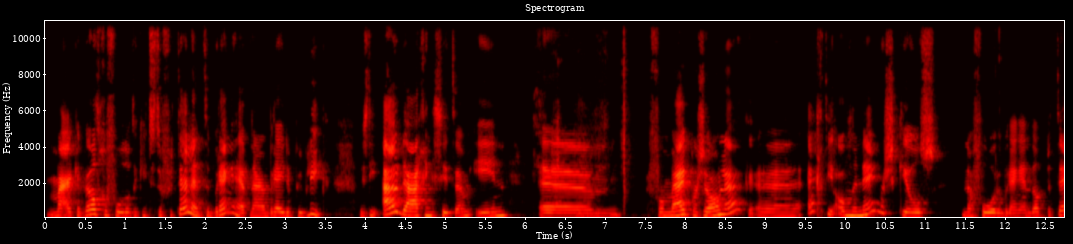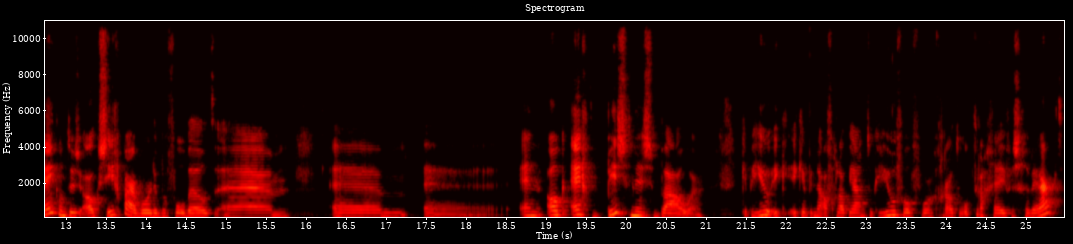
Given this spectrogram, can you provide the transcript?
maar ik heb wel het gevoel dat ik iets te vertellen en te brengen heb naar een breder publiek. Dus die uitdaging zit hem in, um, voor mij persoonlijk, echt die ondernemerskills naar voren brengen. En dat betekent dus ook zichtbaar worden bijvoorbeeld. Um, Um, en ook echt business bouwen. Ik heb, heel, ik, ik heb in de afgelopen jaren natuurlijk heel veel voor grote opdrachtgevers gewerkt.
